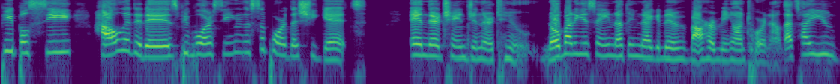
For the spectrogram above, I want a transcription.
People see how lit it is. People are seeing the support that she gets, and they're changing their tune. Nobody is saying nothing negative about her being on tour now. That's how you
